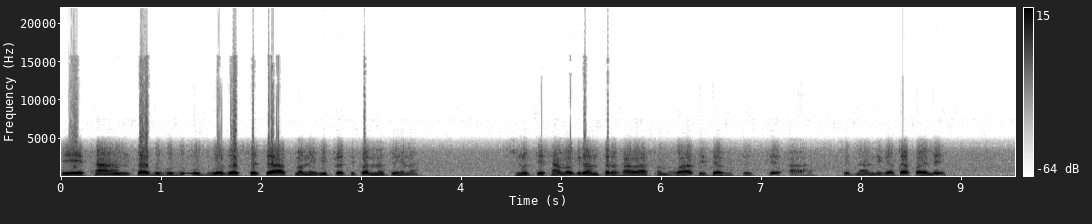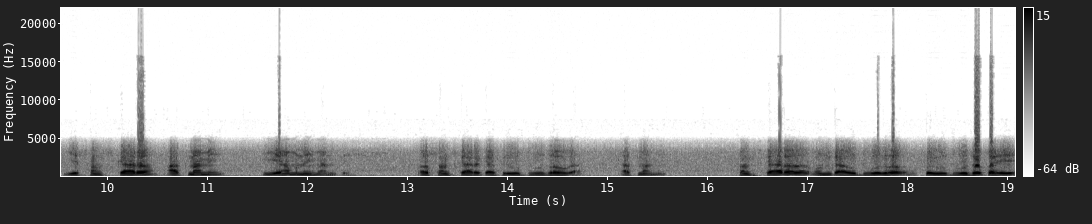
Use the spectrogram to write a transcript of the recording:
तेषा तद उद्बोध से आत्मनि विप्रतिपन्न है ना। स्मृति सामग्री अंतर्भाव असंभवात अभिप्रेत्य आह सिद्धांत कहता पहले ये संस्कार आत्मा में, ये हम नहीं मानते। और संस्कार का फिर उद्बोध होगा आत्मा में। संस्कार, उनका उद्बोध, कोई उद्बोधक है,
